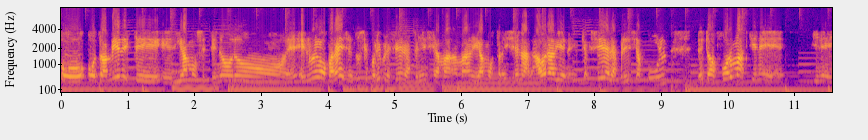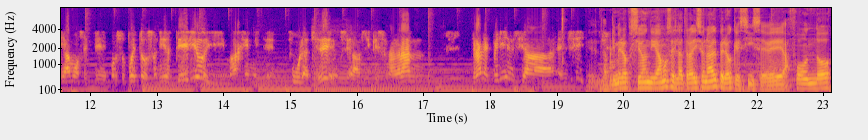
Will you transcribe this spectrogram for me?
o, también este eh, digamos este no no es nuevo para ellos entonces por ahí prefiere la experiencia más, más digamos tradicional ahora bien el que accede a la experiencia full de todas formas tiene tiene, digamos, este, por supuesto, sonido estéreo y imagen este, Full HD, o sea, así que es una gran gran experiencia en sí. Eh, la primera opción, digamos, es la tradicional, pero que sí se ve a fondo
